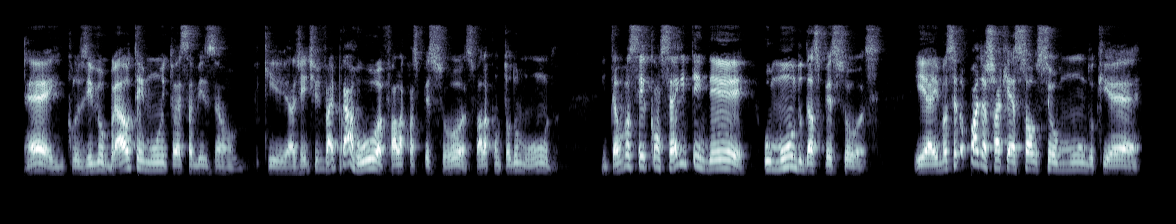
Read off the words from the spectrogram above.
É, inclusive o Brau tem muito essa visão que a gente vai para a rua, fala com as pessoas, fala com todo mundo. Então você consegue entender o mundo das pessoas. E aí você não pode achar que é só o seu mundo que é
